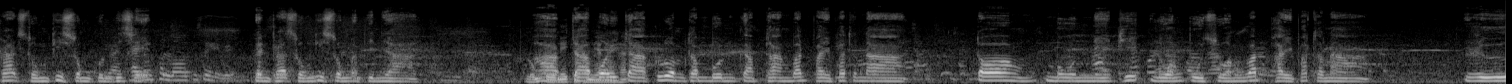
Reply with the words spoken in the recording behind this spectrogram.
พระสงฆ์ที่ทรงคุณพิเศษ เป็นพระสงฆ์ที่ทรงอภิญญาหลวงปู่หากนี่จะจะทำยังบไงริฮะจาคร่วมทำบุญกับทางวัดไผ่พัฒนา ต้องมูลนิธิหลวงปู่สวงวัดไผ่พัฒนา หรือ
